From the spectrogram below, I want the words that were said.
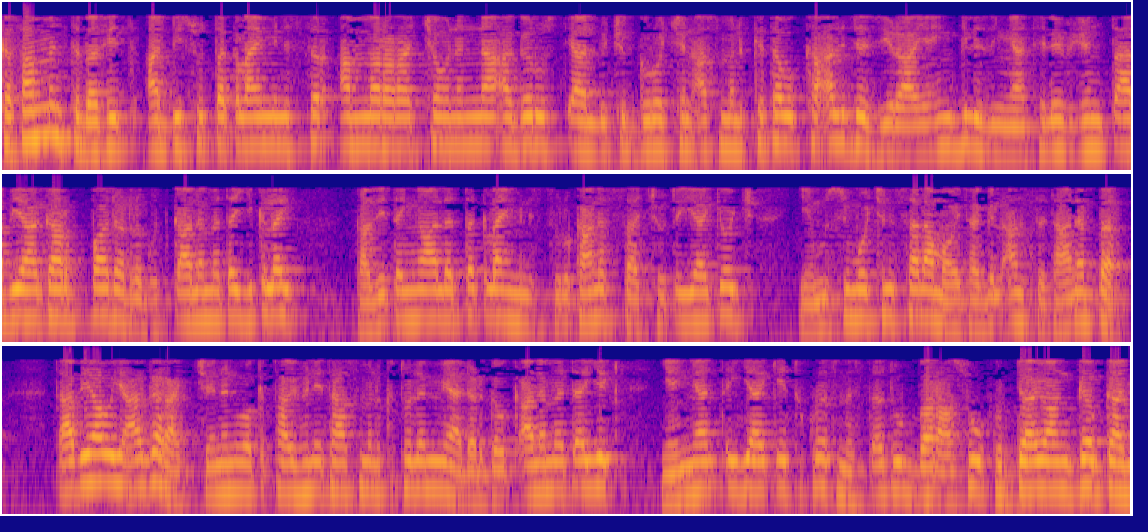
ከሳምንት በፊት አዲሱ ጠቅላይ ሚኒስትር አመራራቸውንና አገር ውስጥ ያሉ ችግሮችን አስመልክተው ከአልጀዚራ የእንግሊዝኛ ቴሌቪዥን ጣቢያ ጋር ባደረጉት ቃለ መጠይቅ ላይ ጋዜጠኛዋ ለጠቅላይ ሚኒስትሩ ካነሳቸው ጥያቄዎች የሙስሊሞችን ሰላማዊ ትግል አንስታ ነበር። ጣቢያው የአገራችንን ወቅታዊ ሁኔታ አስመልክቶ ለሚያደርገው ቃለ መጠይቅ የእኛን ጥያቄ ትኩረት መስጠቱ በራሱ ጉዳዩ አንገብጋቢ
